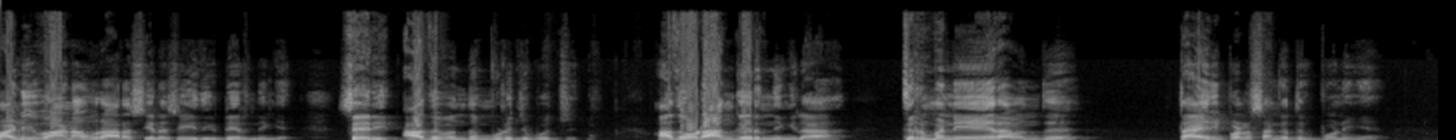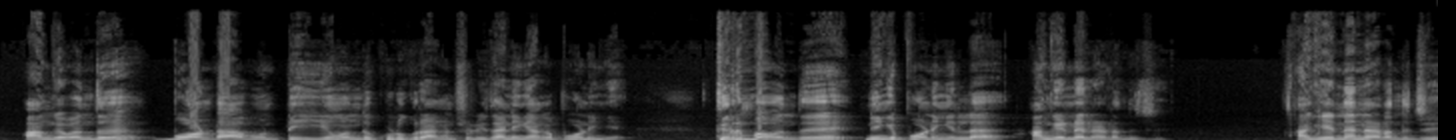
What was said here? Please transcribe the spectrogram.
மலிவான ஒரு அரசியலை செய்துக்கிட்டே இருந்தீங்க. சரி அது வந்து முடிஞ்சு போச்சு. அதோடு அங்கே இருந்தீங்களா? திரும்ப நேராக வந்து தயாரிப்பாளர் சங்கத்துக்கு போனீங்க. அங்கே வந்து போண்டாவும் டீயும் வந்து கொடுக்குறாங்கன்னு சொல்லி தான் நீங்கள் அங்கே போனீங்க. திரும்ப வந்து நீங்கள் போனீங்கல்ல அங்கே என்ன நடந்துச்சு? அங்கே என்ன நடந்துச்சு?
